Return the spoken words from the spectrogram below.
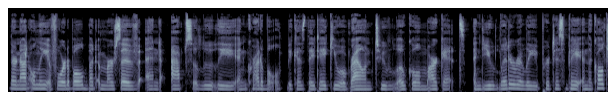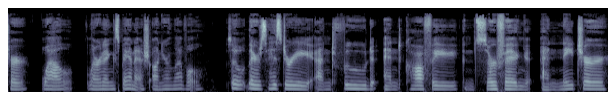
They're not only affordable, but immersive and absolutely incredible because they take you around to local markets and you literally participate in the culture while learning Spanish on your level. So there's history and food and coffee and surfing and nature.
